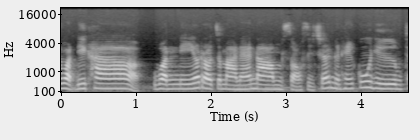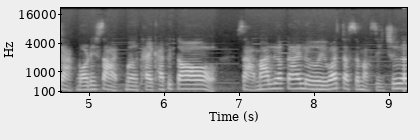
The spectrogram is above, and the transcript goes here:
สวัสดีค่ะ วันนี้เราจะมาแนะนำ2สินเชื่อเงินให้กู้ยืม จากบริษัทเมืองไทยแคปิตอลสามารถเลือกได้เลยว่าจะสมัครสินเชื่อ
